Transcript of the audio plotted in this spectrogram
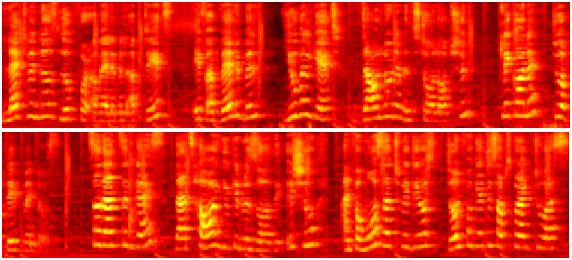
let Windows look for available updates. If available, you will get Download and Install option click on it to update Windows. So that's it guys. That's how you can resolve the issue. And for more such videos, don't forget to subscribe to us.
